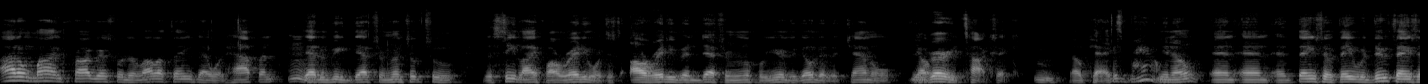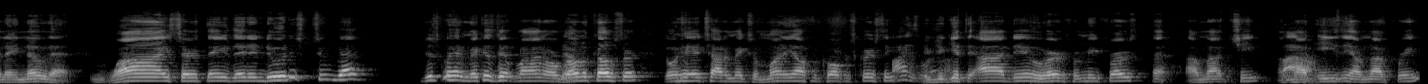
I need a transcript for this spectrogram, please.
I don't mind progress with a lot of things that would happen Mm. that would be detrimental to the sea life already, which has already been detrimental for years ago. That the channel Yep. is very toxic. Okay, It's brown. You know, and and and things that they would do things and they know that Mm. why certain things they didn't do it is too bad. Just go ahead and make a zip line or a Yeah. roller coaster. Go ahead, try to make some money off of Corpus Christi. Might as If you get the idea, who heard it from me first? I'm not cheap. I'm Wow. not easy. I'm not free.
